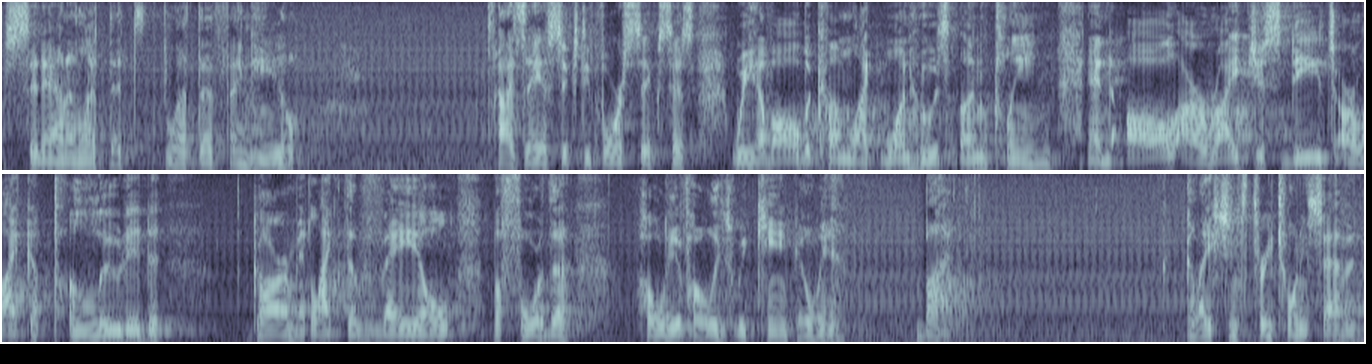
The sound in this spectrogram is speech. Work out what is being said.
Sit down and let that, let that thing heal. Isaiah 64 6 says, We have all become like one who is unclean, and all our righteous deeds are like a polluted garment, like the veil before the Holy of Holies. We can't go in. But Galatians 3:27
